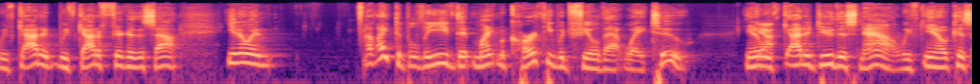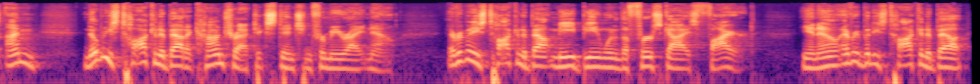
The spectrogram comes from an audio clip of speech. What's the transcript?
We've got to, we've got to figure this out. You know, and I like to believe that Mike McCarthy would feel that way too. You know, yeah. we've got to do this now. We've, you know, because I'm, nobody's talking about a contract extension for me right now. Everybody's talking about me being one of the first guys fired. You know, everybody's talking about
